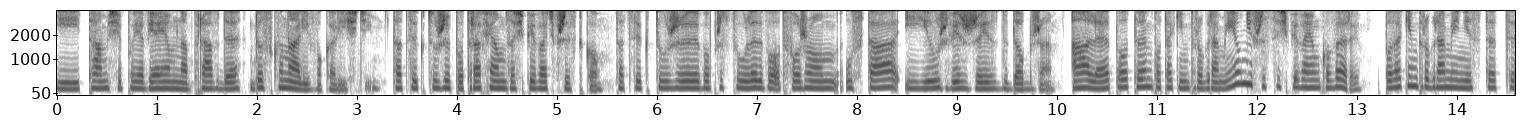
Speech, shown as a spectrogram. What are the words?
i tam się pojawiają naprawdę doskonali wokaliści. Tacy, którzy potrafią zaśpiewać wszystko. Tacy, którzy po prostu ledwo otworzą usta i już wiesz, że jest dobrze. Ale potem po takim programie oni wszyscy śpiewają covery. Po takim programie niestety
